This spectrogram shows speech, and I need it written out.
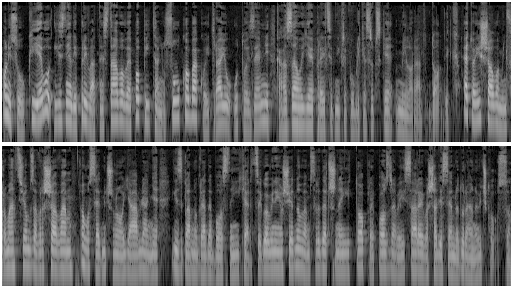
Oni su u Kijevu iznijeli privatne stavove po pitanju sukoba koji traju u toj zemlji, kazao je predsjednik Republike Srpske Milorad Dodik. Eto, iša ovom informacijom završavam ovo sedmično javljanje iz glavnog grada Bosne i Hercegovine. Još jednom vam srdačne i tople pozdrave iz Sarajeva šalje Semra Durajanović-Koso.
